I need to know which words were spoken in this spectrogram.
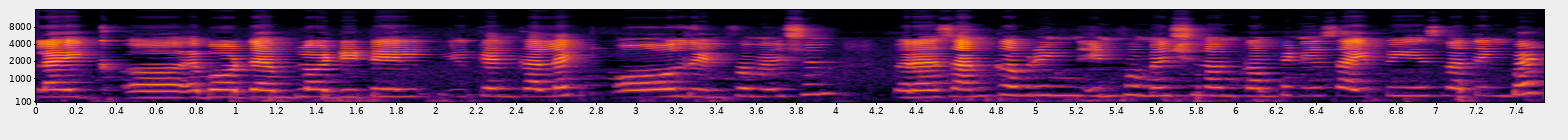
like uh, about the employee detail you can collect all the information whereas uncovering information on company's ip is nothing but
